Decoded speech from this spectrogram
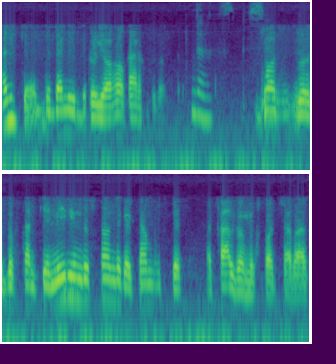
همین که دمی رویاها غرق بودن باز گفتن که میری هندوستان دیگه کم بود که قلبم اخفاد شود.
